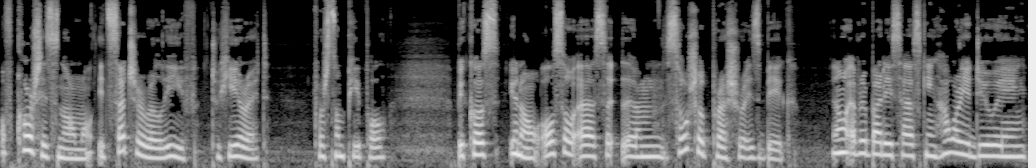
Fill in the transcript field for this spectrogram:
Of course it's normal. It's such a relief to hear it for some people. Because, you know, also uh, um, social pressure is big. You know, everybody's asking, How are you doing?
